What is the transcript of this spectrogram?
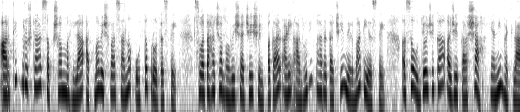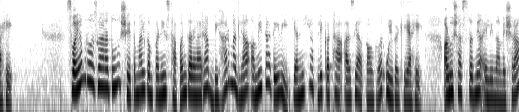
आर्थिकदृष्ट्या सक्षम महिला आत्मविश्वासानं ओतप्रोत असते. स्वतःच्या भविष्याची शिल्पकार आणि आधुनिक भारताची निर्माती असते असं उद्योजिका अजिता शाह यांनी म्हटलं आहे. स्वयंरोजगारातून शेतमाल कंपनी स्थापन करणाऱ्या बिहारमधल्या अमिता देवी यांनीही आपली कथा आज या अकाउंटवर उलगडली आहे. अणुशास्त्रज्ञ एलिना मिश्रा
